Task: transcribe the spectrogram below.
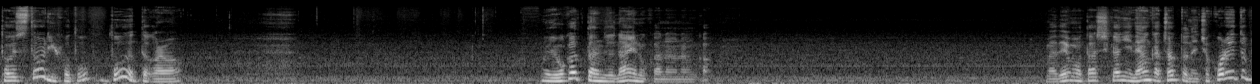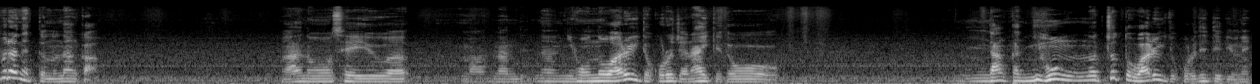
トイ・ストーリー4どどうだったかな？よかったんじゃないのかななんか。まあでも確かになんかちょっとねチョコレートプラネットのなんかあの声優はまあなんでな日本の悪いところじゃないけどなんか日本のちょっと悪いところ出てるよね。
